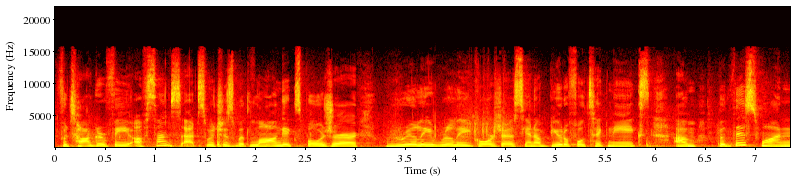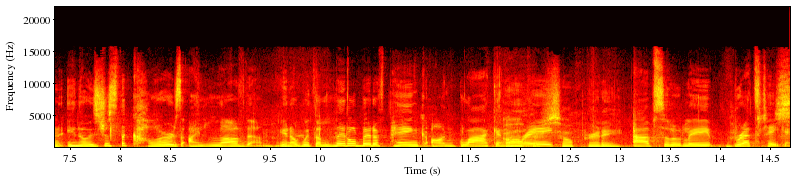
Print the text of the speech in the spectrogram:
photography of sunsets, which is with long exposure, really, really gorgeous, you know, beautiful techniques. Um, but this one, you know, is just the colors. I love them, you know, with a little bit of pink on black and Oh, gray. they're so pretty. Absolutely breathtaking.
